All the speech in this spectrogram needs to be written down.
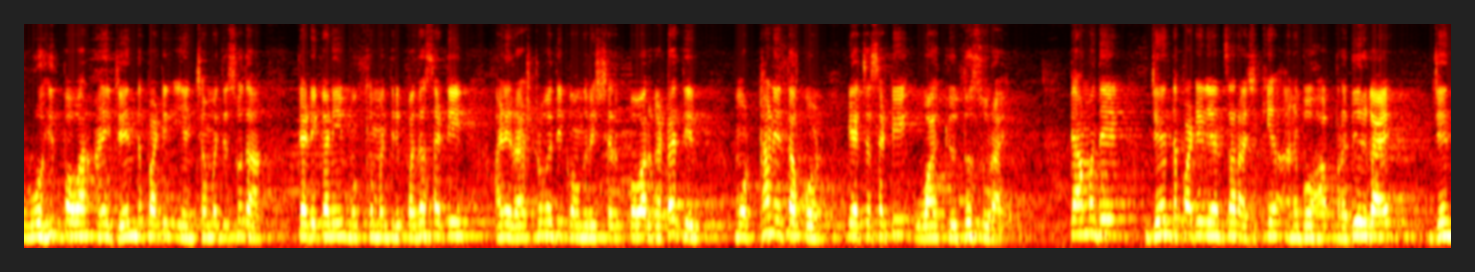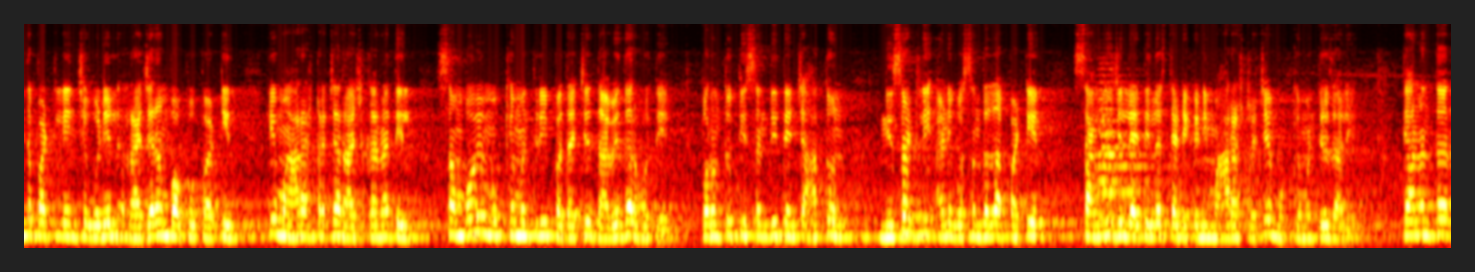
रोहित पवार आणि जयंत पाटील यांच्यामध्ये सुद्धा त्या ठिकाणी मुख्यमंत्रीपदासाठी आणि राष्ट्रवादी काँग्रेस शरद पवार गटातील मोठा नेता कोण याच्यासाठी वाकयुद्ध सुरू आहे. त्यामध्ये जयंत पाटील यांचा राजकीय अनुभव हा प्रदीर्घ आहे. जयंत पाटील यांचे वडील राजाराम बापू पाटील हे महाराष्ट्राच्या राजकारणातील संभाव्य मुख्यमंत्री पदाचे दावेदार होते. परंतु ती संधी त्यांच्या हातून निसटली आणि वसंतदादा पाटील सांगली जिल्ह्यातीलच त्या ठिकाणी महाराष्ट्राचे मुख्यमंत्री झाले. त्यानंतर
